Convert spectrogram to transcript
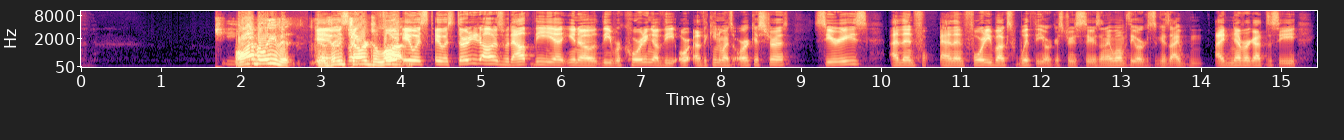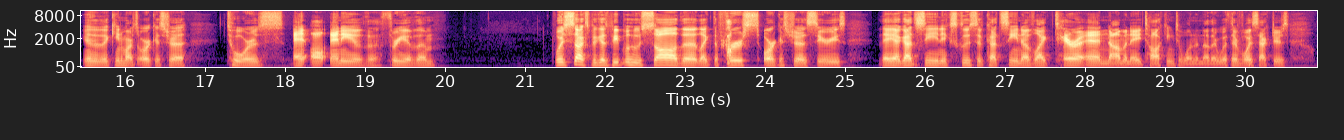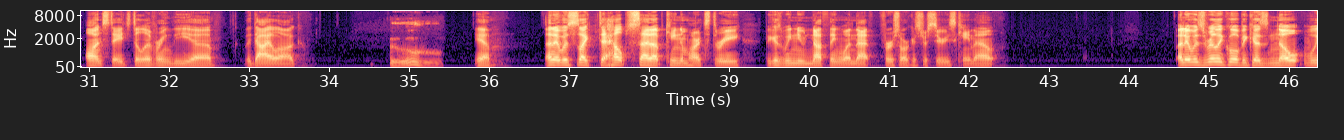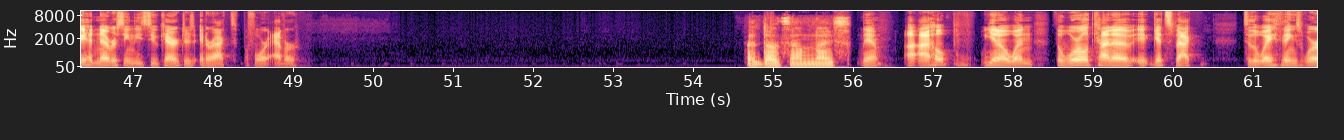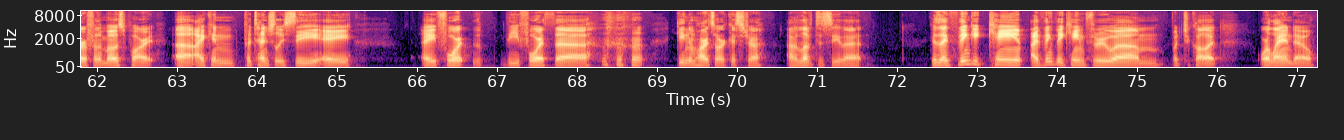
Well, I believe it because it they was like charge a lot. It was it was $30 without the uh, you know, the recording of the or, of the Kingdom Hearts Orchestra series and then and then 40 bucks with the orchestra series and I went with the orchestra because I I never got to see you know the Kingdom Hearts Orchestra tours at all any of the three of them. Which sucks because people who saw the like the first orchestra series, they uh, got to see an exclusive cutscene of like Terra and Naminé talking to one another with their voice actors on stage delivering the uh the dialogue. Ooh. Yeah. And it was like to help set up Kingdom Hearts 3 because we knew nothing when that first orchestra series came out. And it was really cool because no we had never seen these two characters interact before ever. That does sound nice. Yeah. I, I hope you know when the world kind of it gets back to the way things were for the most part, uh, I can potentially see a a fourth the fourth uh, Kingdom Hearts orchestra. I would love to see that because I think it came. I think they came through um what you call it, Orlando.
